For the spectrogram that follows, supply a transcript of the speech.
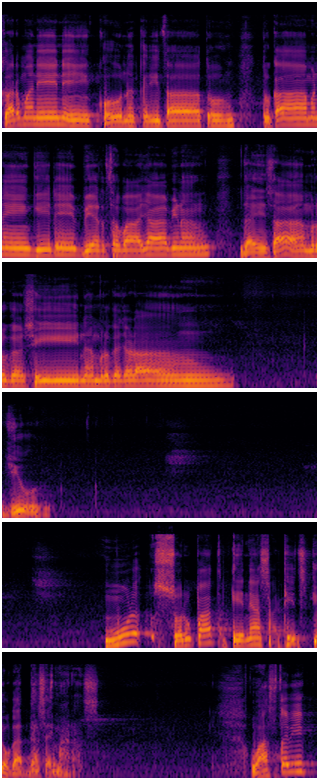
कर्मनेने कोण करिता तो? तुका म्हणे गेले व्यर्थ वाया विण. जैसा मृग शीन मृग जडा जीव मूळ स्वरूपात येण्यासाठीच योगाभ्यास आहे महाराज. वास्तविक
